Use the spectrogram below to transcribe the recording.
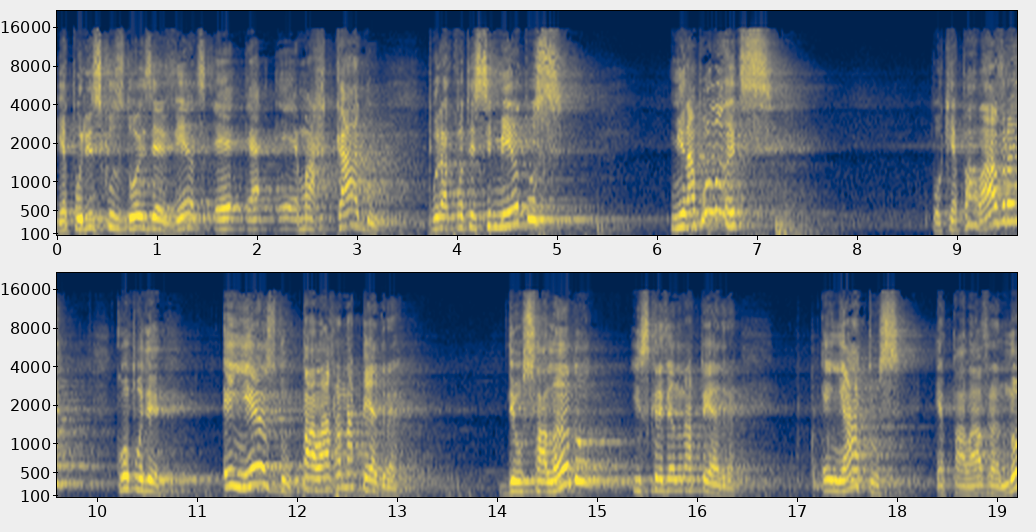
E é por isso que os dois eventos é, é, é marcado por acontecimentos mirabolantes. Porque é palavra com poder. Em Êxodo, palavra na pedra. Deus falando e escrevendo na pedra. Em Atos, é palavra no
